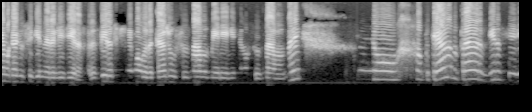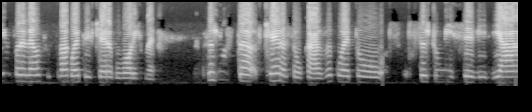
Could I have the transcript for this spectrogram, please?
няма как да се генерализира. Разбира се, не мога да кажа осъзнаваме или не осъзнаваме но ако трябва да направя, разбира се, един паралел с това, което и вчера говорихме. Всъщност, вчера се оказа, което също ми се видя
